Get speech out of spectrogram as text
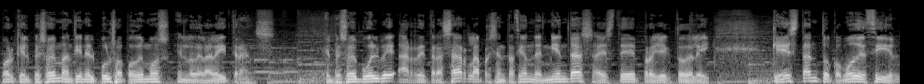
porque el PSOE mantiene el pulso a Podemos en lo de la ley trans. El PSOE vuelve a retrasar la presentación de enmiendas a este proyecto de ley, que es tanto como decir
